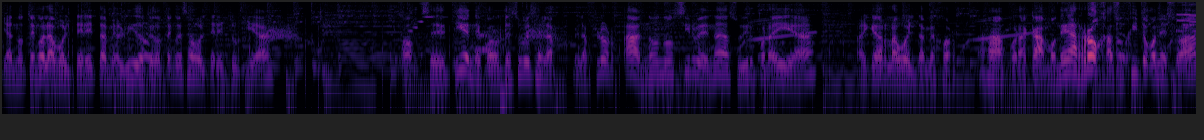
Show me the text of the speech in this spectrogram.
Ya no tengo la voltereta, me olvido que no tengo esa volteretuki, ¿ah? Oh, se detiene cuando te subes en la, flor. Ah, no, no sirve de nada subir por ahí, ¿ah? Hay que dar la vuelta mejor. Ajá, por acá. Monedas rojas, ojito con eso, ¿ah?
